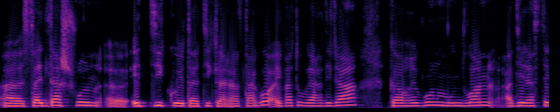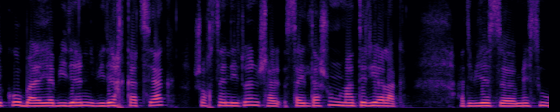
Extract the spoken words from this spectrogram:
Uh, zailtasun uh, etikoetatik aratago, aipatu behar dira, gaur egun munduan adierazteko baliabideen biderkatzeak sortzen dituen zailtasun materialak. Adibidez, uh, mezu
